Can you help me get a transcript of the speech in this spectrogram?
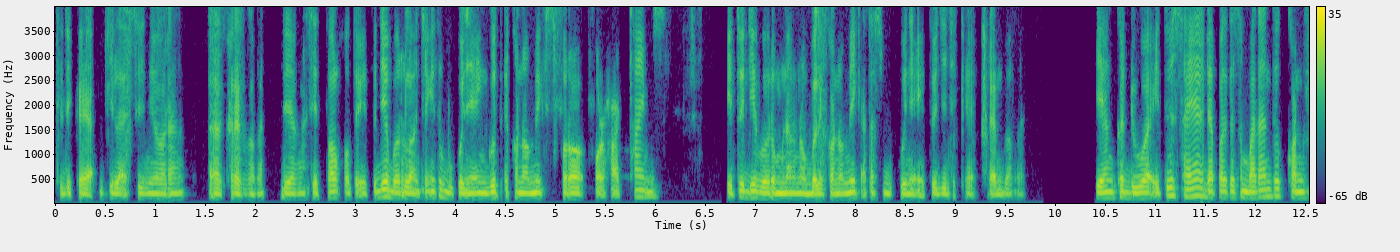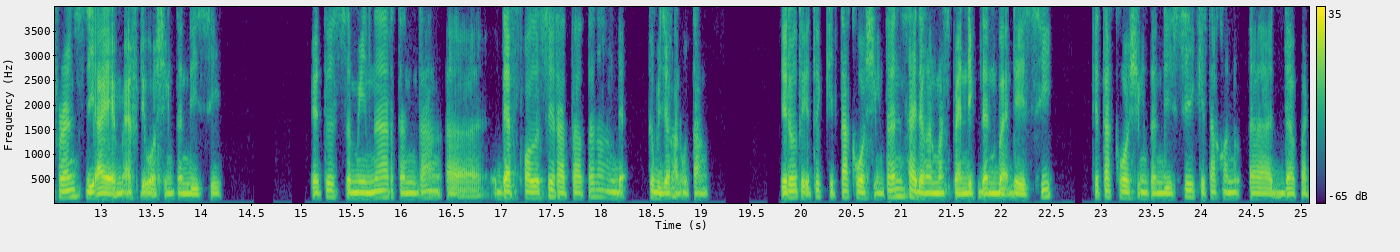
Jadi kayak gila sih ini orang uh, keren banget. Dia ngasih talk waktu itu dia baru launching itu bukunya yang Good Economics for for Hard Times. Itu dia baru menang Nobel Economic atas bukunya itu jadi kayak keren banget. Yang kedua itu saya dapat kesempatan tuh conference di IMF di Washington DC itu seminar tentang uh, debt policy rata-rata tentang kebijakan utang. Jadi waktu itu kita ke Washington saya dengan Mas Pendik dan Mbak Desi kita ke Washington DC kita uh, dapat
